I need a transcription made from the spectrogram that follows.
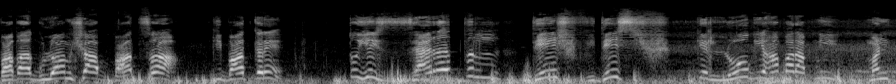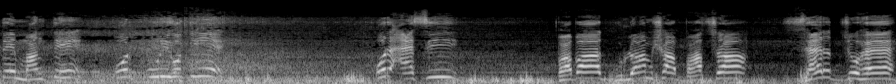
बाबा गुलाम शाह बादशाह की बात करें तो ये ज़्यादातर देश विदेश के लोग यहाँ पर अपनी मनते मांगते हैं और पूरी होती हैं। और ऐसी बाबा गुलाम शाह बादशाह, जैरत जो है,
